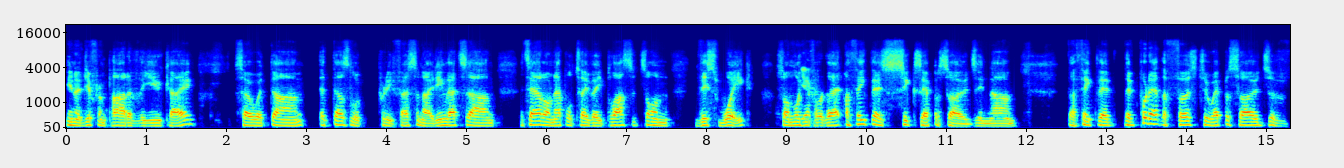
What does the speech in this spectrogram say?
in a different part of the UK. So it um, it does look pretty fascinating. That's um, it's out on Apple TV Plus. It's on this week, so I'm looking yep. forward to that. I think there's six episodes in. Um, I think they've they've put out the first two episodes of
